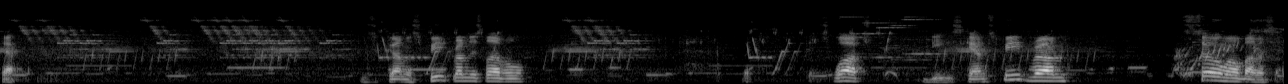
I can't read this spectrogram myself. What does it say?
Definitely. Gonna speed run this level. Just watch. These can speed run. So I'm all by myself.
